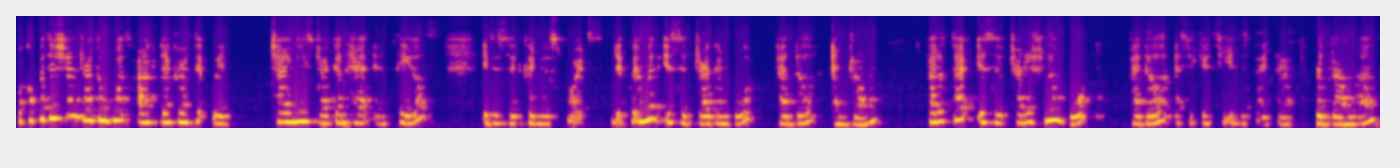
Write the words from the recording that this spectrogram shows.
For competition, dragon boats are decorated with Chinese dragon head and tails. It is a canoe sport. The equipment is a dragon boat, paddle, and drum. Paddle type is a traditional boat, paddle, as you can see in this diagram. The drummer,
